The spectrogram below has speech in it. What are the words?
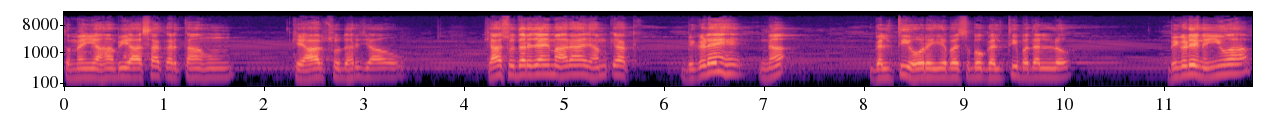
तो मैं यहाँ भी आशा करता हूँ कि आप सुधर जाओ। क्या सुधर जाए महाराज? हम क्या बिगड़े हैं? ना, गलती हो रही है बस, वो गलती बदल लो। बिगड़े नहीं हो आप।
